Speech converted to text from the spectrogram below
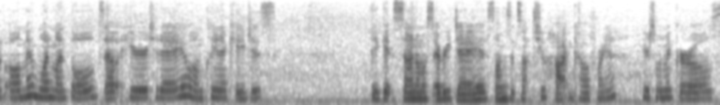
Have all my one month olds out here today while I'm cleaning their cages. They get sun almost every day as long as it's not too hot in California. Here's one of my girls.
